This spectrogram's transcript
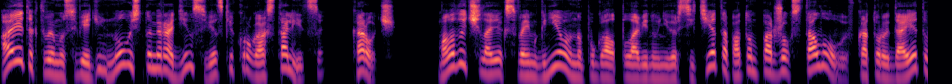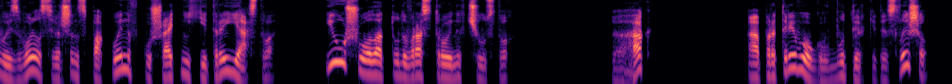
А это, к твоему сведению, новость номер один в светских кругах столицы. Короче, Молодой человек своим гневом напугал половину университета, а потом поджег столовую, в которой до этого изволил совершенно спокойно вкушать нехитрые яства, и ушел оттуда в расстроенных чувствах. Так? А про тревогу в бутырке ты слышал?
